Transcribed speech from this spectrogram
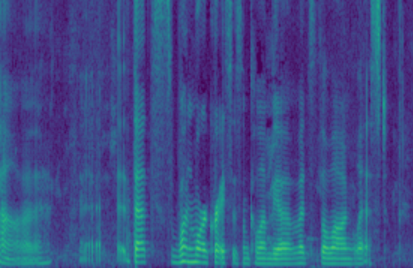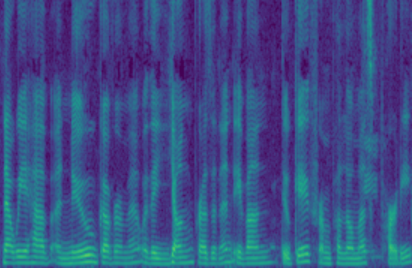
Uh, that's one more crisis in Colombia. That's the long list. Now we have a new government with a young president, Ivan Duque from Paloma's party.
